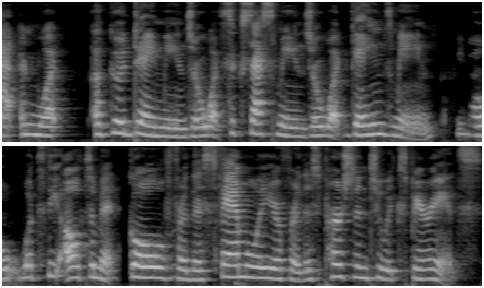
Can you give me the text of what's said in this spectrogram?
at and what a good day means or what success means or what gains mean. You know, what's the ultimate goal for this family or for this person to experience?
